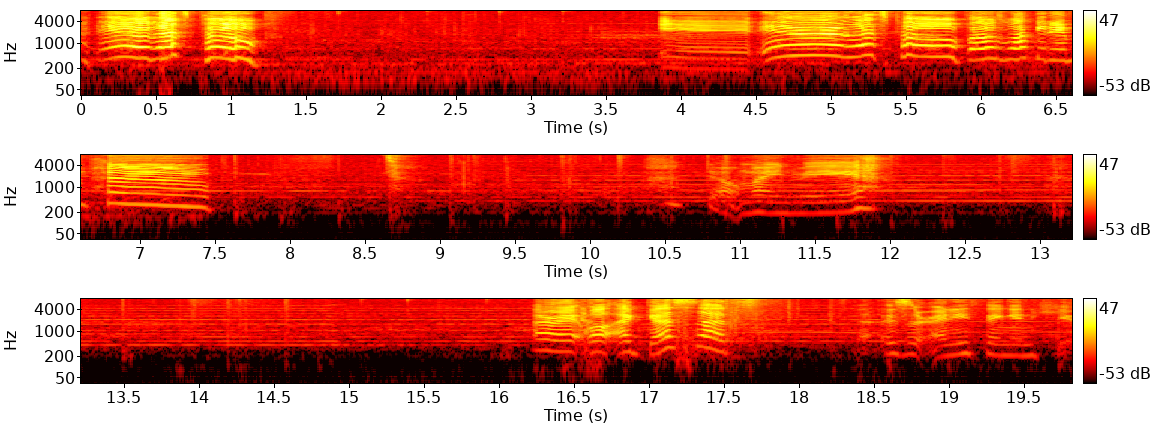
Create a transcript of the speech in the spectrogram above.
Ew, that's poop! Ew, ew, that's poop! I was walking in poop! Don't mind me. Alright, well, I guess that's... Is there anything in here?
